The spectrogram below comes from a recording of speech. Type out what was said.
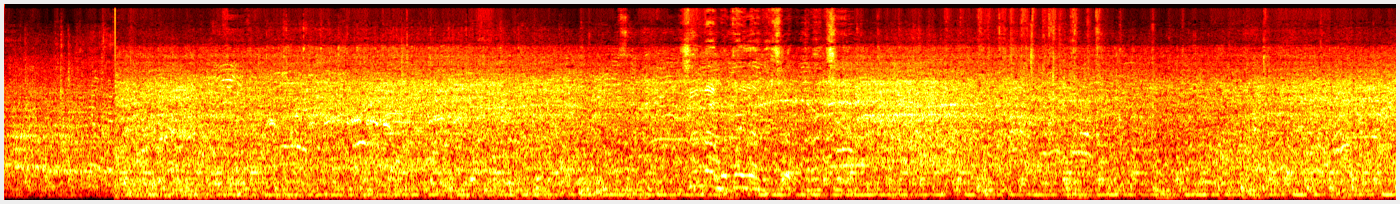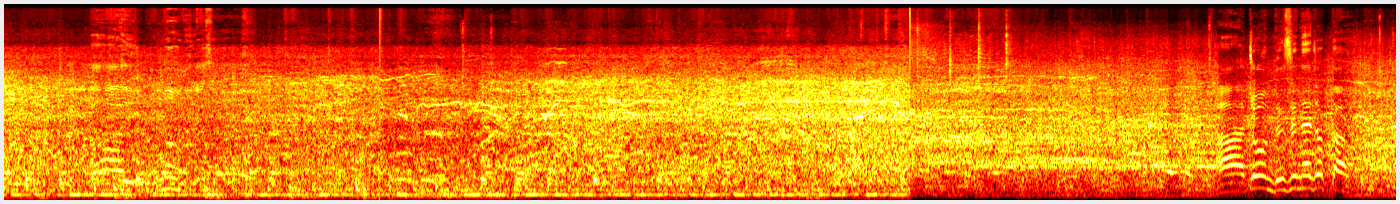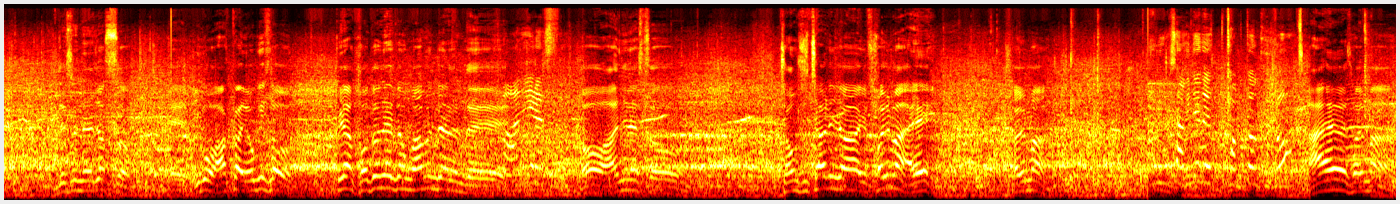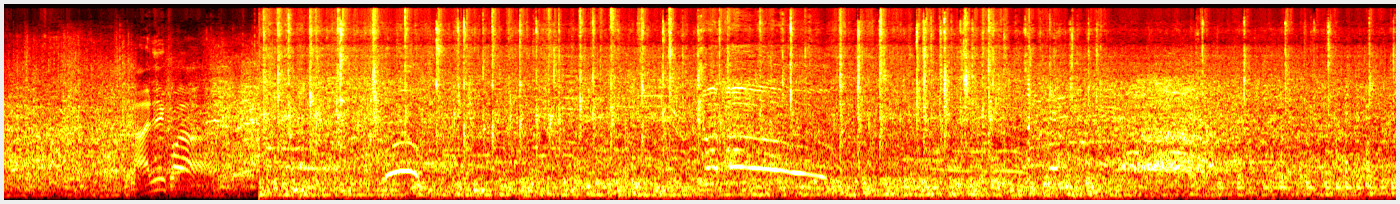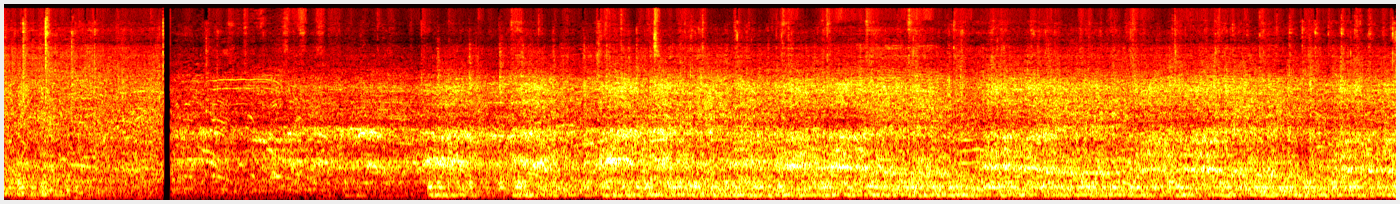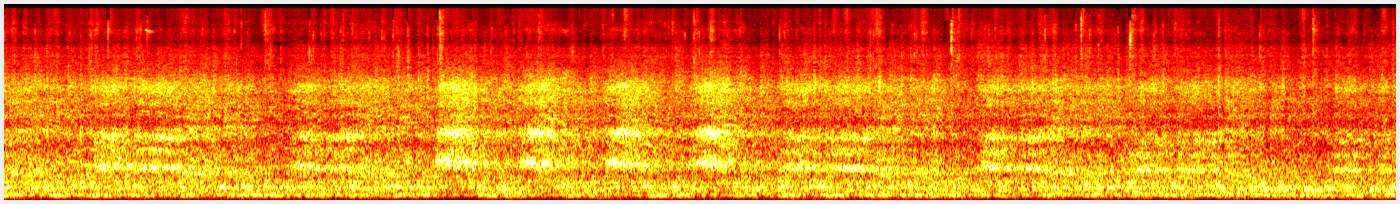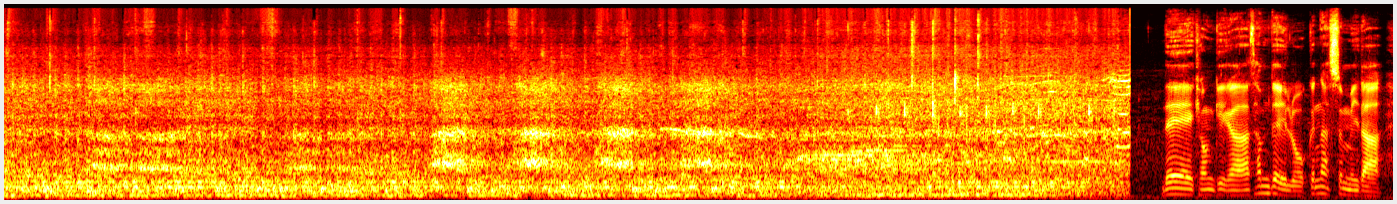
느슨해졌다. 느슨해졌어. 네, 이거 아까 여기서 그냥 걷어내던 거 하면 되는데. 아니랬어. 어, 아니랬어. 정신 차리자. 설마, 에 설마. 작년에 겪던 그거? 아유, 설마. 아닐 거야. 네, 경기가 3대1로 끝났습니다.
